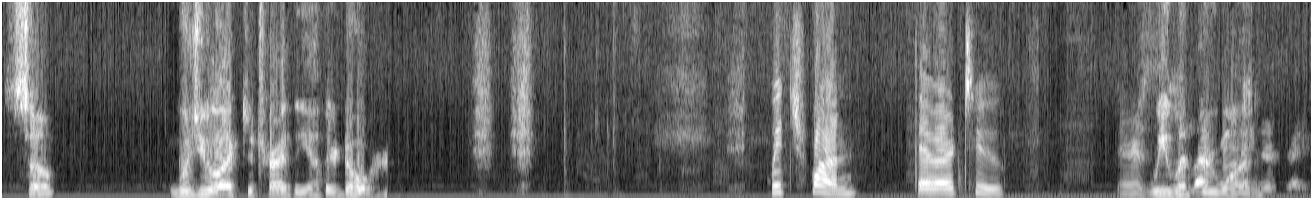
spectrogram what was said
So, would you like to try the other door? Which one? There are two. There's We went left through and one. there's right.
